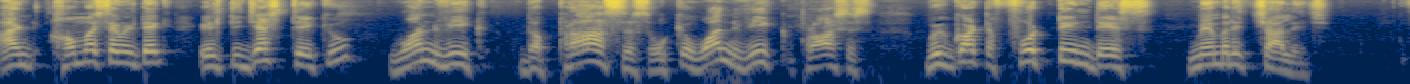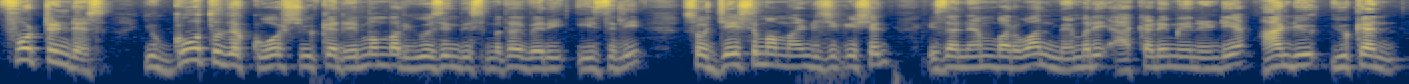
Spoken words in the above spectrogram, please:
And how much time will take? It will just take you one week. The process, okay, one week process. We've got a 14 days memory challenge. 14 days. You go through the course, you can remember using this method very easily. So, JSMA Mind Education is the number one memory academy in India and you, you can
